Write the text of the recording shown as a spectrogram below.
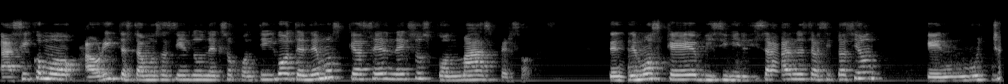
así como ahorita estamos haciendo un nexo contigo, tenemos que hacer nexos con más personas. Tenemos que visibilizar nuestra situación, que en muchos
